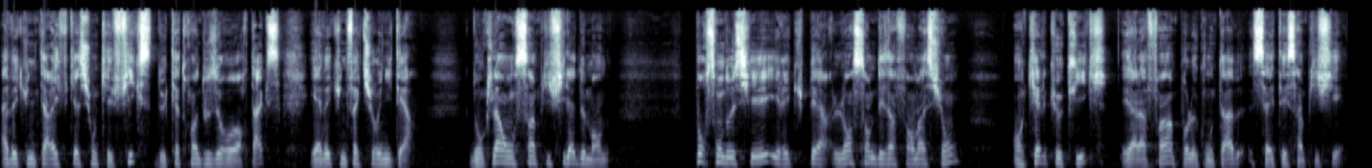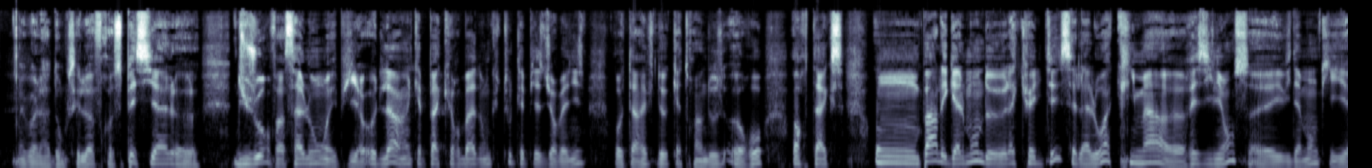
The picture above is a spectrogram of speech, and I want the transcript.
avec une tarification qui est fixe de 92 euros hors taxe et avec une facture unitaire. Donc là, on simplifie la demande. Pour son dossier, il récupère l'ensemble des informations en quelques clics et à la fin, pour le comptable, ça a été simplifié. Et voilà, donc c'est l'offre spéciale euh, du jour, enfin salon et puis euh, au-delà, hein, Pack Urba, donc toutes les pièces d'urbanisme au tarif de 92 euros hors taxe. On parle également de l'actualité, c'est la loi climat euh, résilience, évidemment, qui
